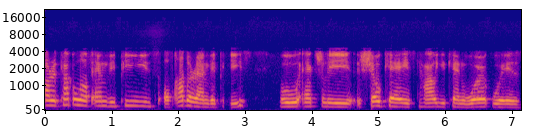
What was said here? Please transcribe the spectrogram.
are a couple of MVPs of other MVPs who actually showcased how you can work with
